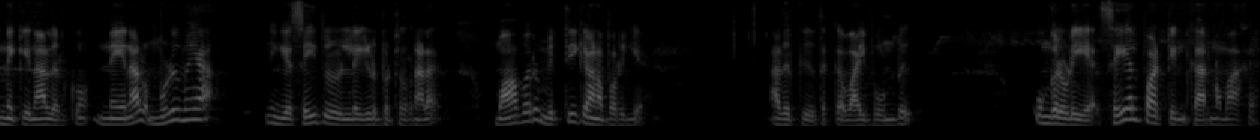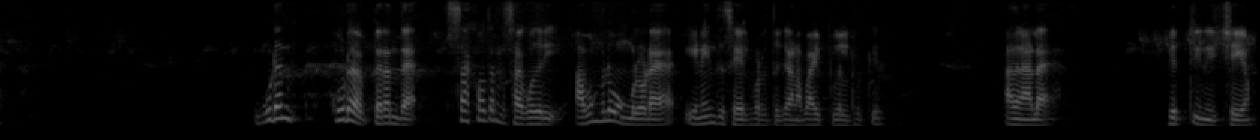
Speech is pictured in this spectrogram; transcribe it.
இன்றைக்கி நாள் இருக்கும். இன்றைய நாள் முழுமையாக நீங்கள் செய்தொழிலில் ஈடுபட்டுறதுனால மாபெரும் வெற்றி காண போகிறீங்க அதற்கு தக்க வாய்ப்பு உண்டு. உங்களுடைய செயல்பாட்டின் காரணமாக உடன் கூட பிறந்த சகோதரன் சகோதரி அவங்களும் உங்களோட இணைந்து செயல்படுறதுக்கான வாய்ப்புகள் இருக்குது அதனால் வெற்றி நிச்சயம்.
